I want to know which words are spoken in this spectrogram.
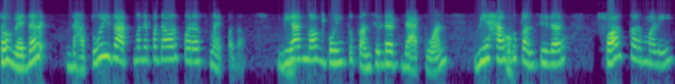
so whether dhatu is atmanepada or parasmay pada we are not going to consider that one. We have to consider for karmani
